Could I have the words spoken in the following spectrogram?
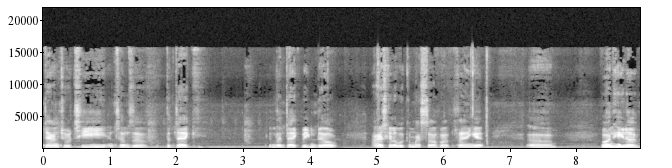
down to a T in terms of the deck the deck being built I just gotta work on myself on playing it. Um, one heater.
